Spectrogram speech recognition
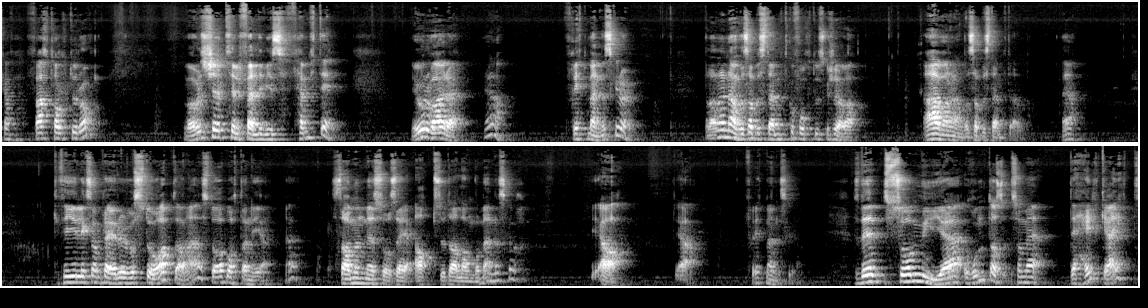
hva fart holdt du da? Det var vel ikke tilfeldigvis 50? Jo, det var jo det. Ja. Fritt menneske, du. Eller er den andre som har bestemt hvor fort du skal kjøre? Det var den andre som har bestemt det. Ja. Når liksom pleier du å stå opp da? Nei, stå opp 8-9. Ja. Sammen med så å si absolutt alle andre mennesker? Ja. Ja. Fritt menneske. Så det er så mye rundt oss som er Det er helt greit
